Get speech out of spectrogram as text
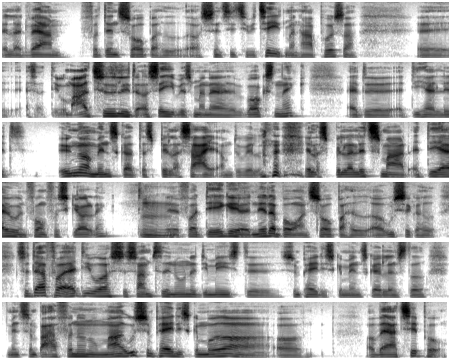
eller et værn for den sårbarhed og sensitivitet, man har på sig. Øh, altså, det er jo meget tydeligt at se, hvis man er voksen, ikke? At, øh, at de her lidt yngre mennesker, der spiller sej, om du vil, eller spiller lidt smart, at det er jo en form for skjold, ikke? Mm. Øh, for at dække netop over en sårbarhed og usikkerhed. Så derfor er de jo også samtidig nogle af de mest øh, sympatiske mennesker et eller andet sted, men som bare har fundet nogle meget usympatiske måder at, at, at være til på.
